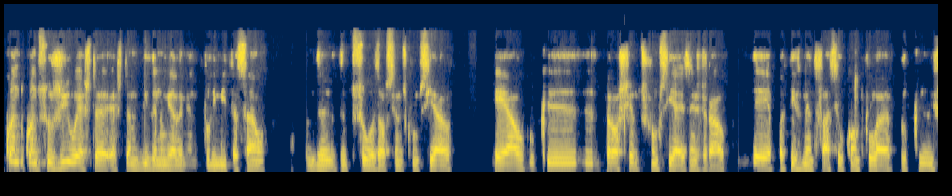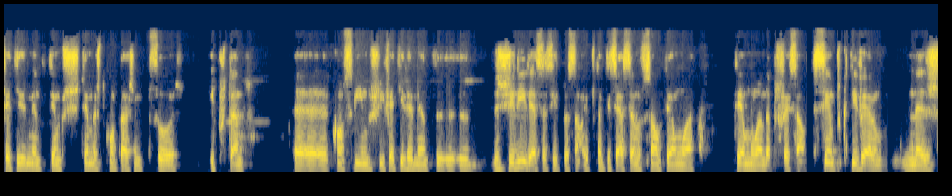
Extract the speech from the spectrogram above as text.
quando, quando surgiu esta, esta medida, nomeadamente de limitação de, de pessoas ao centro comercial, é algo que, eh, para os centros comerciais em geral, é relativamente fácil controlar porque efetivamente temos sistemas de contagem de pessoas e, portanto, uh, conseguimos efetivamente uh, gerir essa situação. E, portanto, isso, essa noção temos-la temos na perfeição. Sempre que tivermos nas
